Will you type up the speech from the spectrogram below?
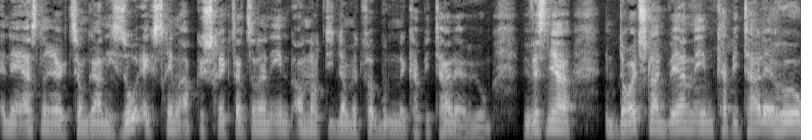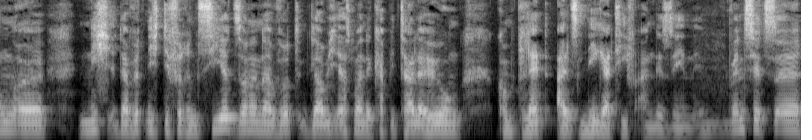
in der ersten Reaktion gar nicht so extrem abgeschreckt hat, sondern eben auch noch die damit verbundene Kapitalerhöhung. Wir wissen ja, in Deutschland werden eben Kapitalerhöhungen äh, nicht, da wird nicht differenziert, sondern da wird, glaube ich, erstmal eine Kapitalerhöhung komplett als negativ angesehen. Wenn es jetzt äh,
